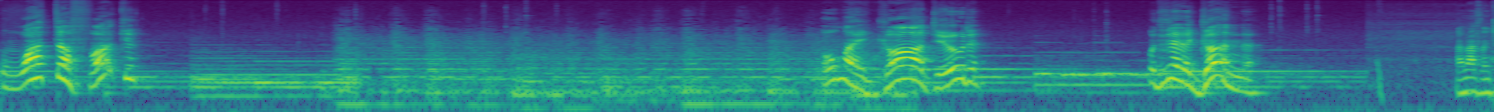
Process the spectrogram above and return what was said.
What the fuck? Oh my god, dude! What did that have a gun? Ah, last link.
